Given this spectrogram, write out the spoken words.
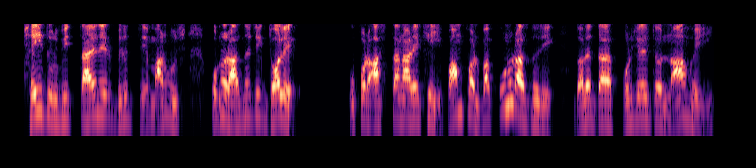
সেই দুর্বৃত্তায়নের বিরুদ্ধে মানুষ কোনো রাজনৈতিক দলের উপর আস্থা না রেখেই বামফ্রন্ট বা কোনো রাজনৈতিক দলের দ্বারা পরিচালিত না হয়েই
